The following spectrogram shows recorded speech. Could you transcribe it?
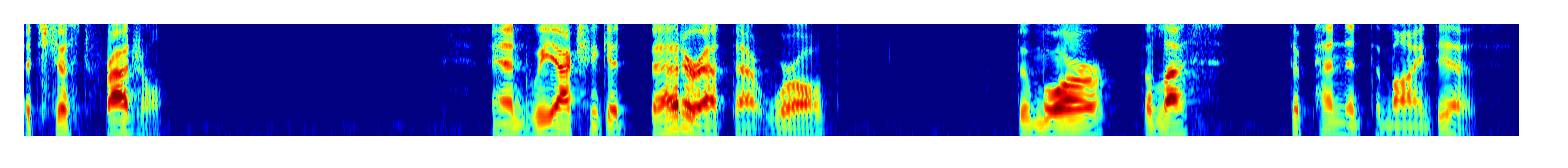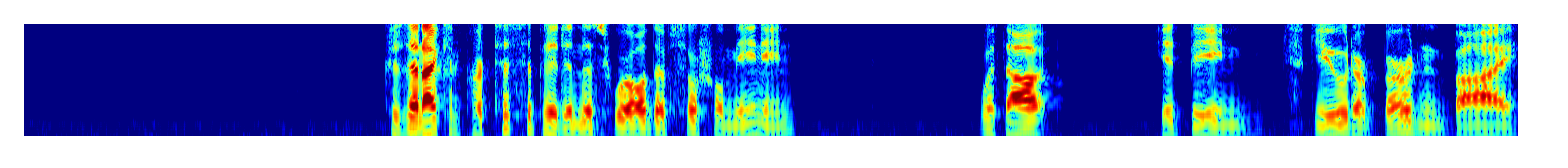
It's just fragile. And we actually get better at that world the more, the less dependent the mind is because then I can participate in this world of social meaning without it being skewed or burdened by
